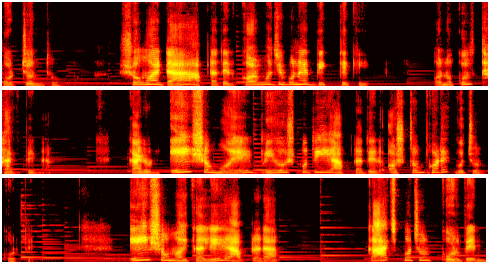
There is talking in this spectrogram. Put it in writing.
পর্যন্ত সময়টা আপনাদের কর্মজীবনের দিক থেকে অনুকূল থাকবে না। কারণ এই সময়ে বৃহস্পতি আপনাদের অষ্টম ঘরে গোচর করবে। এই সময়কালে আপনারা কাজ প্রচুর করবেন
